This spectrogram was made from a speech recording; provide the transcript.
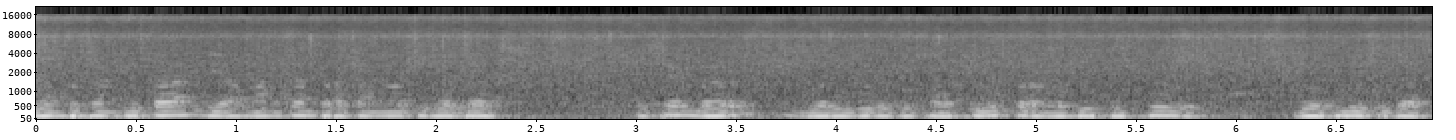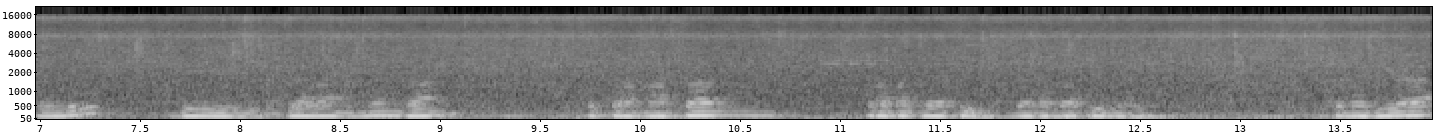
yang bersangkutan diamankan pada tanggal 13 Desember 2021 kurang lebih pukul 20.30 di Jalan Munggang, Kecamatan Keramat Jakarta Timur. Kemudian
